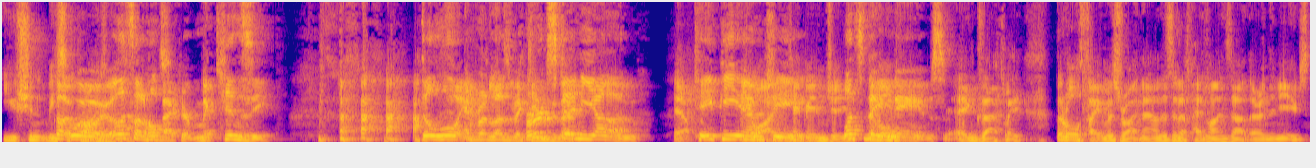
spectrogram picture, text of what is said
you shouldn't be surprised. wait, wait, wait. Let's not hold back here. McKinsey, Deloitte, everyone loves McKinsey. Ernst and Young. Yeah. KPMG. KPMG. Let's name all, names. Exactly. They're all famous right now. There's enough headlines out there in the news.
